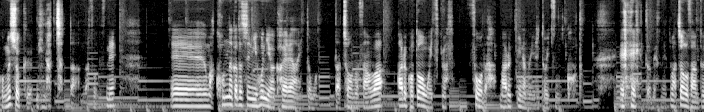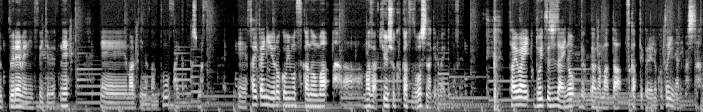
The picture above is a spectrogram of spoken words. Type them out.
こう無職になっちゃったんだそうですね。えーまあ、こんな形で日本には帰れないと思った長野さんはあることを思いつきます。そうだ、マルティーナのいるドイツに行こうと。えー、っとですね、まあ、長野さんブ、ブレーメンについてですね、えー、マルティーナさんとも再会をします。えー、再開に喜びもつかの間あまずは給食活動をしなければいけません。幸いドイツ時代の物価がまた使ってくれることになりました、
